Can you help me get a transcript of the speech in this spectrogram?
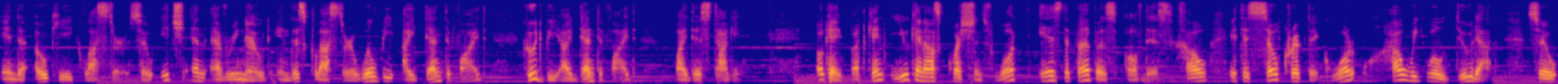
in the OKE cluster. So each and every node in this cluster will be identified, could be identified by this tagging. Okay, but can you can ask questions. What is the purpose of this? How it is so cryptic? What how we will do that? So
